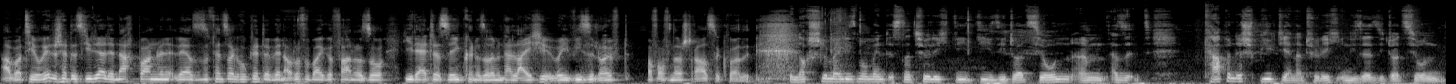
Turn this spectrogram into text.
Aber theoretisch hätte es jeder der Nachbarn, wenn er aus dem Fenster geguckt hätte, wäre ein Auto vorbeigefahren oder so, jeder hätte es sehen können, dass er mit einer Leiche über die Wiese läuft, auf offener Straße quasi. Und noch schlimmer in diesem Moment ist natürlich die, die Situation, ähm, also Carpenter spielt ja natürlich in dieser Situation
